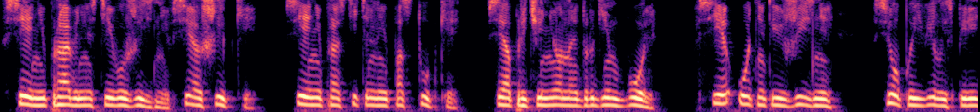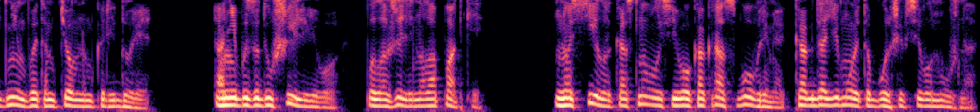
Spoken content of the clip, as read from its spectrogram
Все неправильности его жизни, все ошибки, все непростительные поступки, вся причиненная другим боль, все отнятые жизни, все появилось перед ним в этом темном коридоре. Они бы задушили его, положили на лопатки. Но сила коснулась его как раз вовремя, когда ему это больше всего нужно.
